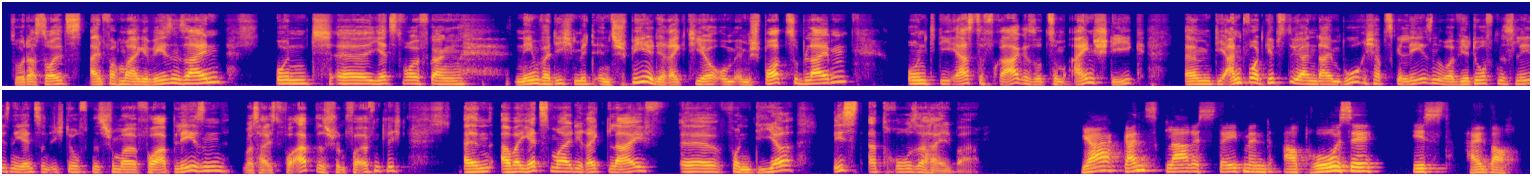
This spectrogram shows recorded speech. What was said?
So, das soll es einfach mal gewesen sein. Und äh, jetzt, Wolfgang, nehmen wir dich mit ins Spiel direkt hier, um im Sport zu bleiben. Und die erste Frage so zum Einstieg. Ähm, die Antwort gibst du ja in deinem Buch. Ich habe es gelesen, oder wir durften es lesen. Jens und ich durften es schon mal vorab lesen. Was heißt vorab? Das ist schon veröffentlicht. Ähm, aber jetzt mal direkt live äh, von dir. Ist Arthrose heilbar? Ja, ganz klares Statement. Arthrose ist heilbar.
